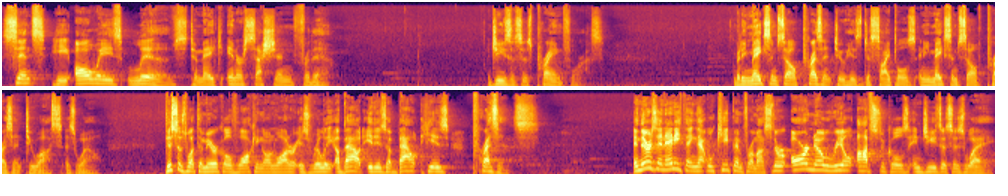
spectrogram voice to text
since he always lives to make intercession for them. Jesus is praying for us. But he makes himself present to his disciples and he makes himself present to us as well. This is what the miracle of walking on water is really about. It is about his presence. And there isn't anything that will keep him from us. There are no real obstacles in Jesus' way.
